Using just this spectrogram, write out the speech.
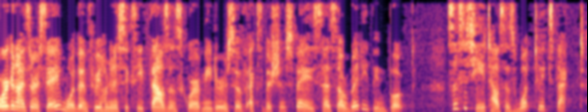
Organizers say more than 360,000 square meters of exhibition space has already been booked. Sun Siqi tells us what to expect.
